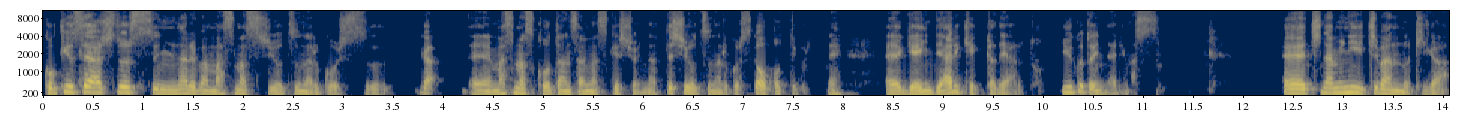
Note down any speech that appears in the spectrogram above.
呼吸性アシド質になればますます CO2 ナルコ質が、えー、ますます高炭酸ガス結晶になって CO2 ナルコ質が起こってくる、ねえー、原因であり結果であるということになります。えー、ちなみに1番の飢餓、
